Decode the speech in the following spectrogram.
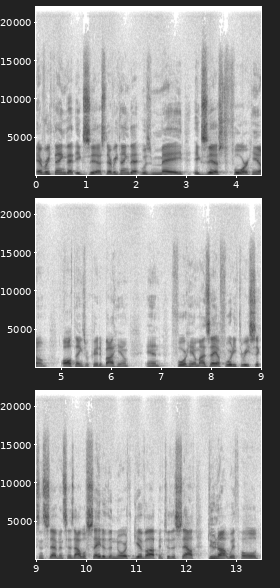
Everything that exists, everything that was made exists for him. All things were created by him and for him. Isaiah 43, 6 and 7 says, I will say to the north, Give up, and to the south, Do not withhold.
